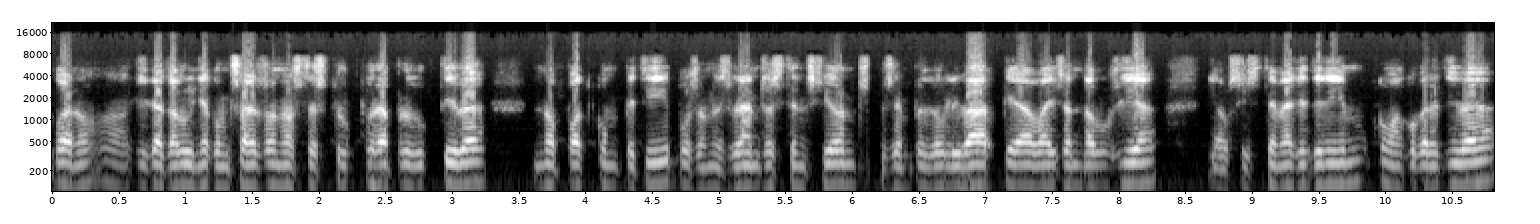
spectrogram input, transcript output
bueno, aquí a Catalunya, com saps, la nostra estructura productiva no pot competir doncs, amb les grans extensions, per exemple, d'olivar que hi ha a Baix Andalusia i el sistema que tenim com a cooperativa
